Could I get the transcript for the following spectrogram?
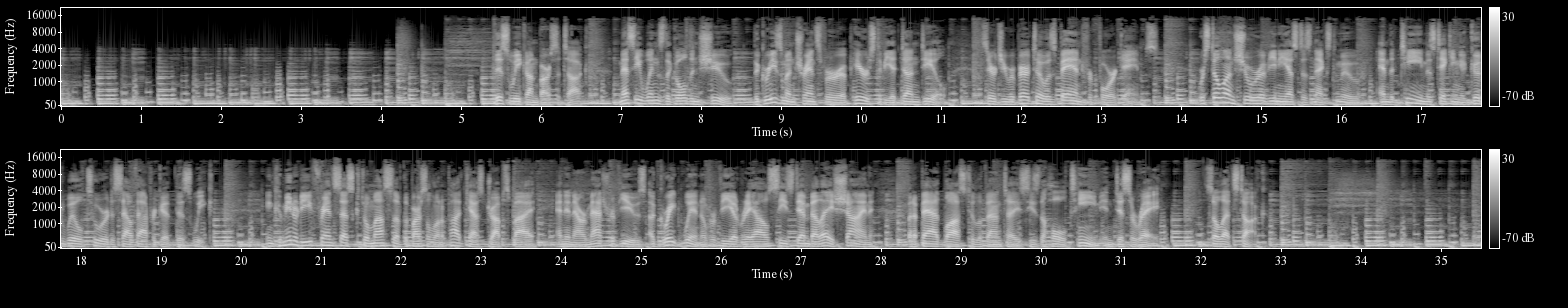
Thank you. This week on Barca Talk, Messi wins the Golden Shoe. The Griezmann transfer appears to be a done deal. Sergi Roberto was banned for four games. We're still unsure of Iniesta's next move, and the team is taking a goodwill tour to South Africa this week. In community, Francesc Tomas of the Barcelona podcast drops by, and in our match reviews, a great win over Villarreal sees Dembele shine, but a bad loss to Levante sees the whole team in disarray. So let's talk.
